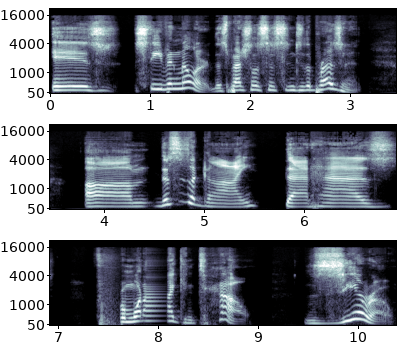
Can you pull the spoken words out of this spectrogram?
is Stephen Miller, the special assistant to the president. Um, this is a guy that has, from what I can tell, zero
